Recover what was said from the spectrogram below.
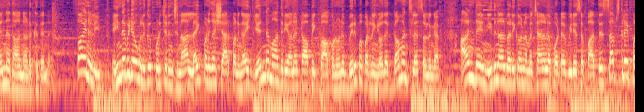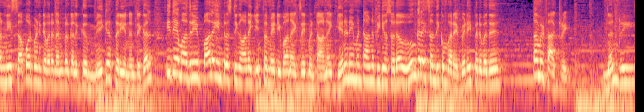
என்னதான் நடக்குதுன்னு. ஃபைனலி இந்த வீடியோ உங்களுக்கு பிடிச்சிருந்துச்சுன்னா லைக் பண்ணுங்க ஷேர் பண்ணுங்க. என்ன மாதிரியான டாபிக் பார்க்கணும்னு விருப்பப்படுறீங்களோ அதை கமெண்ட்ஸில் சொல்லுங்க. அண்ட் தென் இது நாள் வரைக்கும் நம்ம சேனலில் போட்ட வீடியோஸை பார்த்து சப்ஸ்கிரைப் பண்ணி சப்போர்ட் பண்ணிட்டு வர நண்பர்களுக்கு மிகப்பெரிய நன்றிகள். இதே மாதிரி பல இன்ட்ரெஸ்டிங்கான இன்ஃபர்மேட்டிவான எக்ஸைட்மெண்ட்டான என்டர்டைன்மெண்ட்டான வீடியோஸோட உங்களை சந்திக்கும் வரை விடை பெறுவது தமிழ் ஃபேக்ட்ரி நன்றி.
